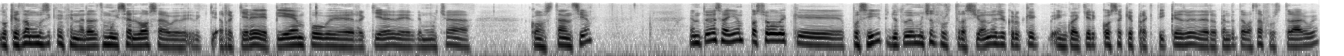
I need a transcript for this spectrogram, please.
lo que es la música en general es muy celosa, Requiere de tiempo, Requiere de, mucha constancia. Entonces ahí pasó, que, pues sí, yo tuve muchas frustraciones. Yo creo que en cualquier cosa que practiques, de repente te vas a frustrar, güey.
